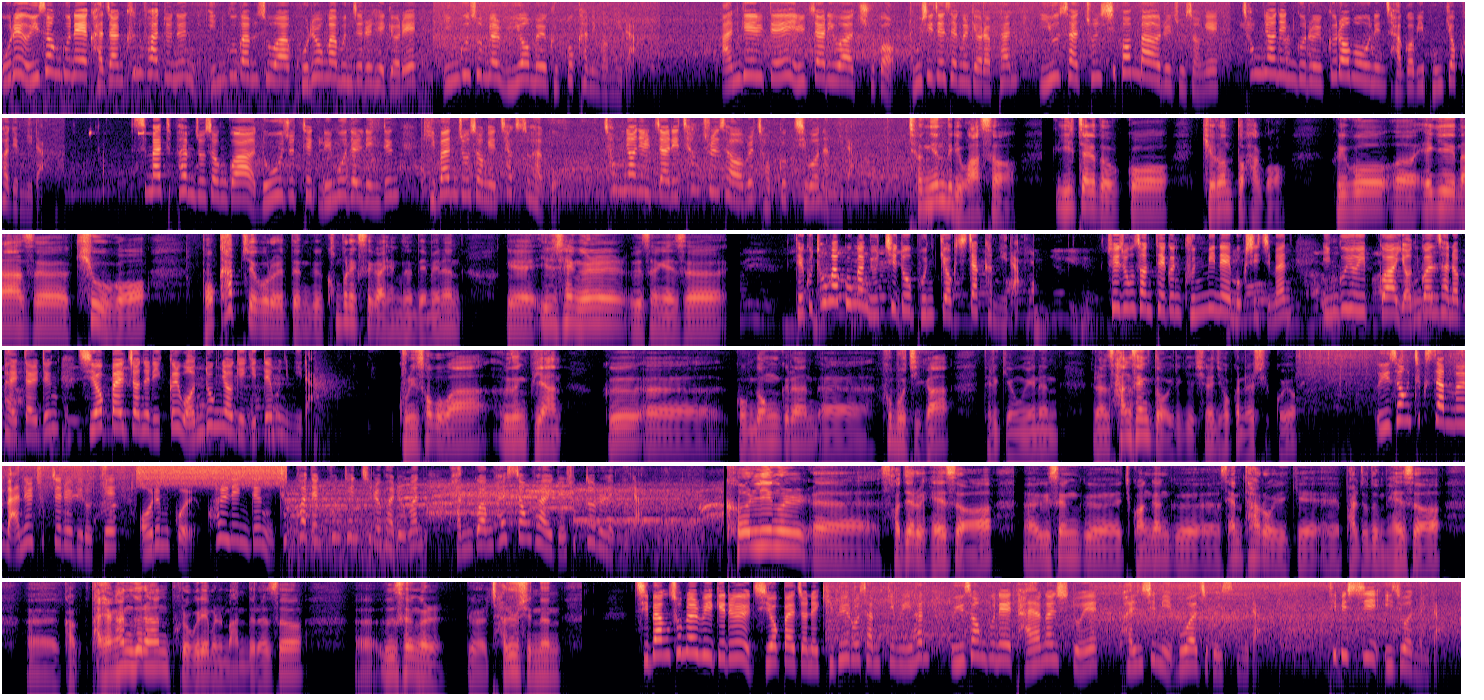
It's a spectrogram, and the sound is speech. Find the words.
올해 의성군의 가장 큰 화두는 인구 감소와 고령화 문제를 해결해 인구 소멸 위험을 극복하는 겁니다. 안개 일대의 일자리와 주거, 도시 재생을 결합한 이웃사촌 시범 마을을 조성해 청년 인구를 끌어모으는 작업이 본격화됩니다. 스마트팜 조성과 노후주택 리모델링 등 기반 조성에 착수하고 청년 일자리 창출 사업을 적극 지원합니다. 청년들이 와서 일자리도 얻고 결혼도 하고 그리고 어, 아기 낳아서 키우고 복합적으로 어떤 그 컴플렉스가 형성되면은 예, 일생을 의성해서 대구 통합공항 유치도 본격 시작합니다. 최종 선택은 군민의 몫이지만 인구 유입과 연관 산업 발달 등 지역 발전을 이끌 원동력이기 때문입니다. 군인 소보와 의성 비안 그 어, 공동 그런 어, 후보지가 될 경우에는 이런 상생도 이렇게 시너지 효과를 낼 수 있고요. 의성 특산물 마늘 축제를 비롯해 얼음골, 컬링 등 특화된 콘텐츠를 활용한 관광 활성화에도 속도를 냅니다. 컬링을 어, 소재로 해서 어, 의성 그 관광 그 센터로 이렇게 발돋움해서 어, 가- 다양한 그러한 프로그램을 만들어서 어, 의성을 어, 찾을 수 있는 지방 소멸 위기를 지역 발전의 기회로 삼기 위한 의성군의 다양한 시도에 관심이 모아지고 있습니다. TBC 이주원입니다.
